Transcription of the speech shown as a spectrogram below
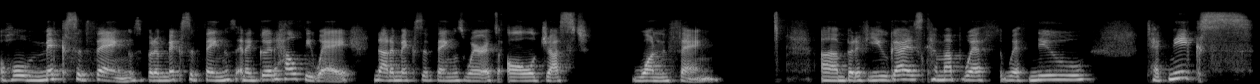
a whole mix of things, but a mix of things in a good, healthy way, not a mix of things where it's all just one thing. Um, but if you guys come up with with new techniques,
